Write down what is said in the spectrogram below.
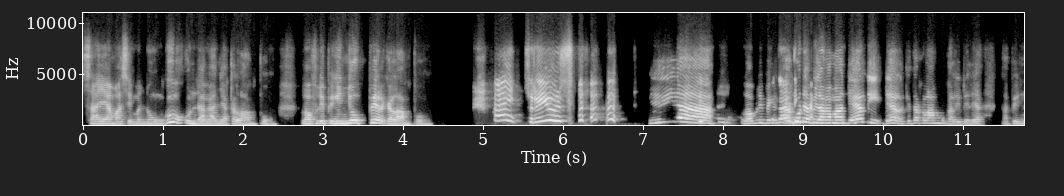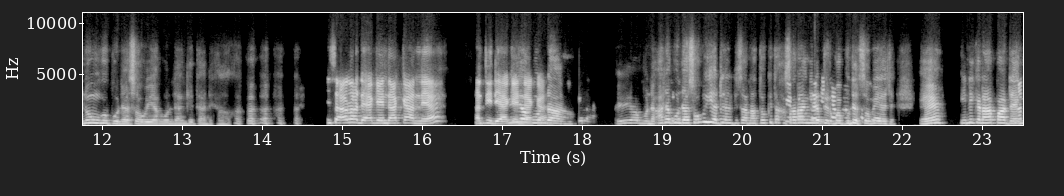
Saya masih menunggu undangannya ke Lampung. Lovely pengen nyupir ke Lampung. Hai, serius? Iya, Lovely pengen. Aku udah bilang sama Deli, Del, kita ke Lampung kali Del ya. Tapi nunggu Bunda Sowi yang undang kita, Del. Insya Allah diagendakan ya. Nanti diagendakan. Iya, Bunda. Iya Bunda, ada Bunda Sowi ya Del di sana. Atau kita ke sana nginep di rumah Bunda Sowi aja. Eh, ini kenapa Del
